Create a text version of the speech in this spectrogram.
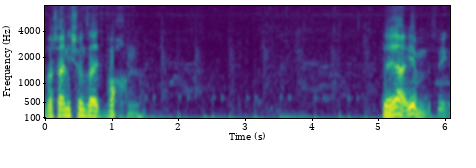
Wahrscheinlich schon seit Wochen. Ja, ja, eben, deswegen.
